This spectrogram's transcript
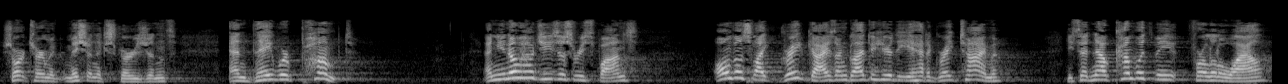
short-term mission excursions and they were pumped. And you know how Jesus responds? Almost like, great guys, I'm glad to hear that you had a great time. He said, now come with me for a little while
